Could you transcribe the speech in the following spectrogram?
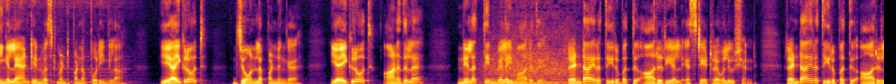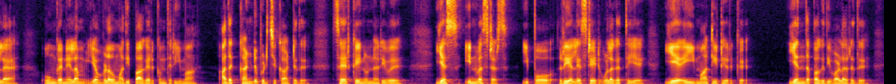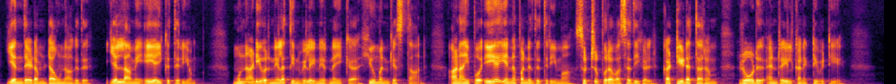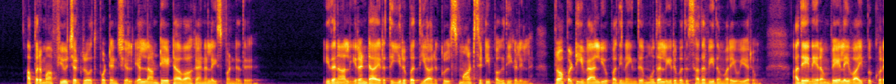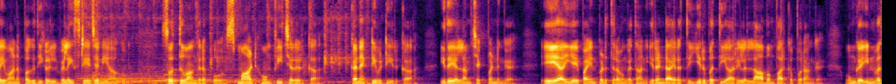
நீங்கள் land investment பண்ண போகிறீங்களா ஏஐ க்ரோத் ஜோனில் பண்ணுங்க. ஏஐ க்ரோத் ஆனதில் நிலத்தின் விலை மாறுது. ரெண்டாயிரத்து இருபத்து ஆறு ரியல் எஸ்டேட் ரெவல்யூஷன் ரெண்டாயிரத்து இருபத்து ஆறில் உங்கள் நிலம் எவ்வளவு மதிப்பாக இருக்கும் தெரியுமா? அதை கண்டுபிடிச்சு காட்டுது. செயற்கை நுண்ணறிவு. எஸ் இன்வெஸ்டர்ஸ் இப்போது ரியல் எஸ்டேட் உலகத்தையே ஏஐ மாற்றிட்டு இருக்குது எந்த பகுதி வளருது? எந்த இடம் டவுன் ஆகுது? எல்லாமே ஏஐக்கு தெரியும். முன்னாடி ஒரு நிலத்தின் விலை நிர்ணயிக்க ஹியூமன் கெஸ் தான். ஆனால் இப்போது ஏஐ என்ன பண்ணுது தெரியுமா? சுற்றுப்புற வசதிகள் கட்டிடத்தரம் ரோடு அண்ட் ரயில் கனெக்டிவிட்டி அப்புறமா ஃப்யூச்சர் க்ரோத் பொட்டென்ஷியல் எல்லாம் டேட்டாவாக அனலைஸ் பண்ணுது. இதனால் இரண்டாயிரத்து இருபத்தி ஆறுக்குள் ஸ்மார்ட் சிட்டி பகுதிகளில் ப்ராப்பர்ட்டி வேல்யூ பதினைந்து முதல் இருபது சதவீதம் வரை உயரும். அதே நேரம் வேலைவாய்ப்பு குறைவான பகுதிகளில் விலை ஸ்டேஜனே ஆகும். சொத்து வாங்குறப்போ ஸ்மார்ட் ஹோம் ஃபீச்சர் இருக்கா? கனெக்டிவிட்டி இருக்கா? இதையெல்லாம் செக் பண்ணுங்க. ஏஐயை பயன்படுத்துகிறவங்க தான் இரண்டாயிரத்து இருபத்தி ஆறில் லாபம் பார்க்க போகிறாங்க உங்கள் இன்வெஸ்ட்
